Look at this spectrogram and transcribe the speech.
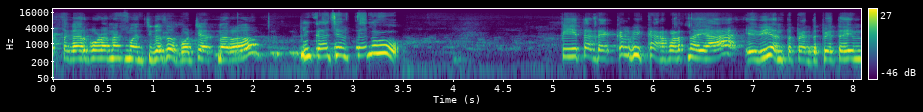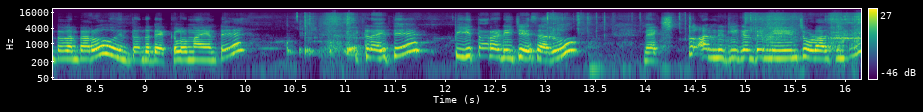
అత్తగారు కూడా నాకు మంచిగా సపోర్ట్ చేస్తున్నారు. ఇంకా చెప్తాను పీత డెక్కలు మీకు కనపడుతున్నాయా? ఇది ఎంత పెద్ద పీత అయి ఉంటుంది అంటారు ఇంత డెక్కలు ఉన్నాయంటే? ఇక్కడైతే పీత రెడీ చేశారు. నెక్స్ట్ అన్నిటికంటే మెయిన్ చూడాల్సింది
